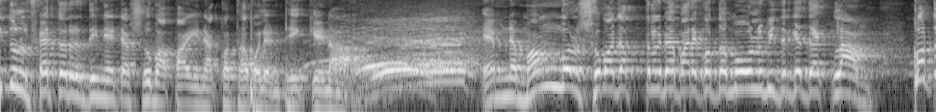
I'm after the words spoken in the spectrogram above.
ঈদুল ফেতরের দিনে এটা শোভা পায় না, কথা বলেন ঠিক কিনা? এমনি মঙ্গল শোভাযাত্রার ব্যাপারে কত মৌলবীদেরকে দেখলাম, কত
